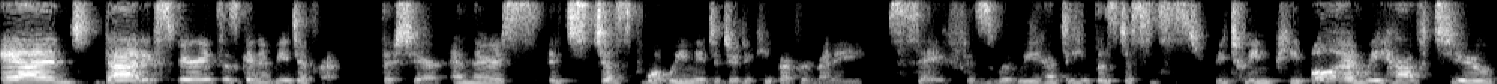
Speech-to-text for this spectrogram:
And that experience is going to be different this year and there's it's just what we need to do to keep everybody safe is we have to keep those distances between people and we have to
